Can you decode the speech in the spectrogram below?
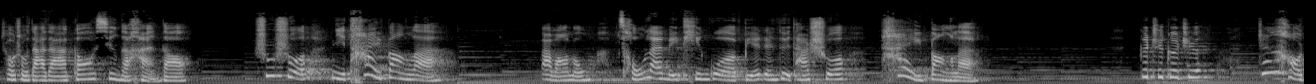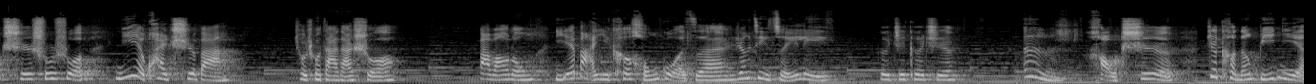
抽抽哒哒高兴地喊道：“叔叔，你太棒了！”霸王龙从来没听过别人对他说“太棒了”。咯吱咯吱，真好吃！叔叔，你也快吃吧。抽抽哒哒说。霸王龙也把一颗红果子扔进嘴里，咯吱咯吱，嗯，好吃，这可能比你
